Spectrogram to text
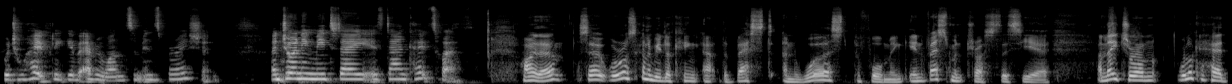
which will hopefully give everyone some inspiration. And joining me today is Dan Coatsworth. Hi there. So, we're also going to be looking at the best and worst performing investment trusts this year. And later on, we'll look ahead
